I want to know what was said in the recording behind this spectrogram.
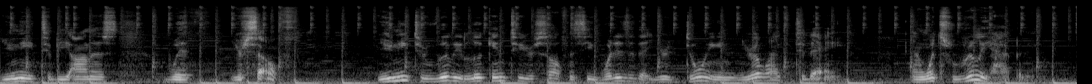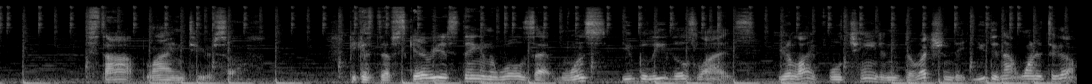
You need to be honest with yourself. You need to really look into yourself and see what is it that you're doing in your life today and what's really happening. Stop lying to yourself. Because the scariest thing in the world is that once you believe those lies, your life will change in the direction that you did not want it to go.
